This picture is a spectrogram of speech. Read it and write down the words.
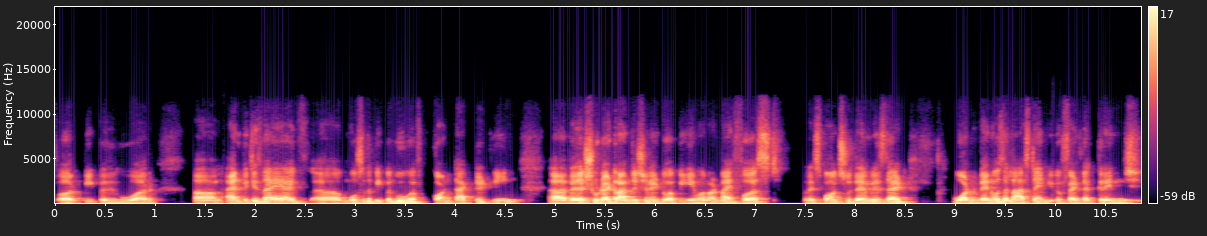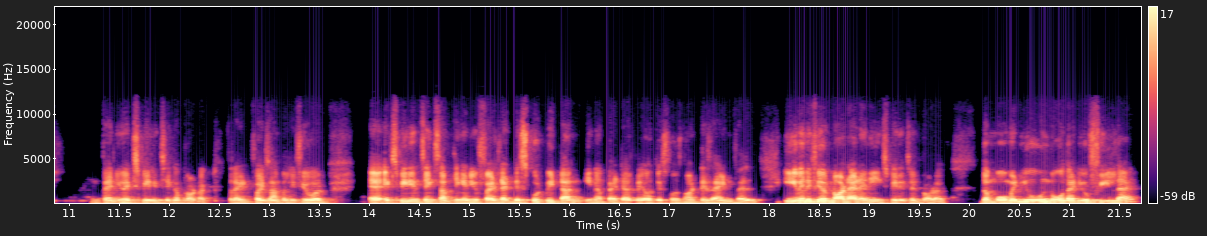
for people who are um, and which is why I've uh, most of the people who have contacted me, uh, whether should I transition into a PM or not, my first response to them is that what when was the last time you felt a cringe when you're experiencing a product, right? For example, if you were uh, experiencing something and you felt that this could be done in a better way or this was not designed well, even if you have not had any experience in product, the moment you know that you feel that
